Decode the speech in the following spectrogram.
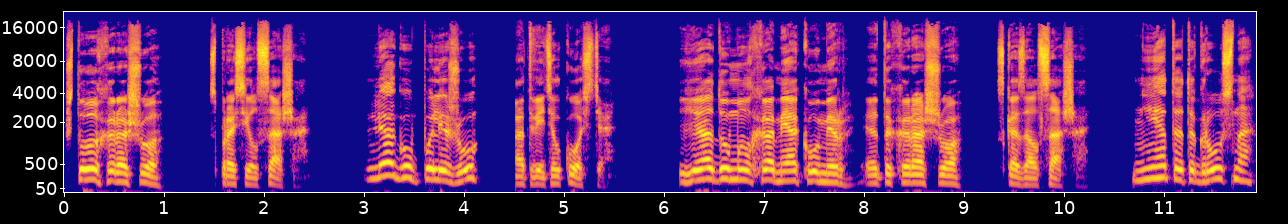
«Что хорошо?» — спросил Саша. «Лягу, полежу», — ответил Костя. «Я думал, хомяк умер, это хорошо», — сказал Саша. «Нет, это грустно».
